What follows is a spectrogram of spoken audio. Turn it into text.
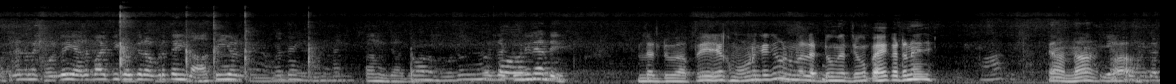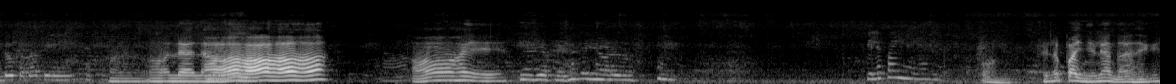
ਆਪਣੇ ਨਾਲ ਖੋਲੋ ਯਾਰ ਬਾਜੀ ਕਿਉਂਕਿ ਰਬੜ ਤੇ ਹੀ ਲਾਤੀ ਹੁਣ। ਵਧਾਈਆਂ ਤੁਹਾਨੂੰ ਜ਼ਿਆਦਾ। ਲੱਡੂ ਨਹੀਂ ਲੈਂਦੇ ਲੱਡੂ ਆਪੇ ਇਹ ਖਵਾਉਣਗੇ ਕਿ ਹੁਣ ਮੈਂ ਲੱਡੂ ਮੇਰੇ ਚੋਂ ਪੈਸੇ ਕੱਢਣੇ ਜੀ? ਧਿਆਨ ਨਾਲ। ਹੁਣ ਕੱਢੋ ਕਹਣਾ ਤੇ ਹਾਂ ਲੈ ਲੈ ਹਾਂ ਹਾਂ ਹਾਂ ਹਾਂ। ਹਾਂ ਹਾਏ। ਫਿਲ ਭਾਈ ਨੇ ਲਿਆਂਦਾ। ਫਿਰ ਭਾਈ ਨੇ ਲਿਆਂਦਾ ਸੀਗੇ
